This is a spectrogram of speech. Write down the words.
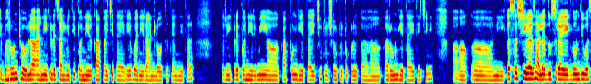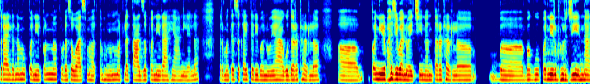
ते भरून ठेवलं आणि इकडे चालली होती पनीर कापायची तयारी पनीर आणलं होतं त्यांनी तर. तर इकडे पनीर मी कापून घेत आहे छोटे छोटे तुकडे क करून घेत आहे त्याचे. आणि कसं शिळं झालं दुसरं एक दोन दिवस राहिलं ना मग पनीर पण ना थोडंसं वास मारतं म्हणून म्हटलं ताजं पनीर आहे आणलेलं. तर मग त्याचं काहीतरी बनवूया. अगोदर ठरलं पनीर भाजी बनवायची नंतर ठरलं ब बघू. पनीर भुर्जी न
